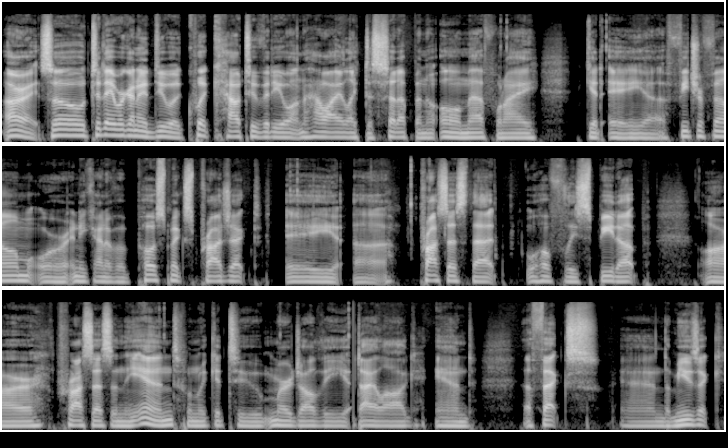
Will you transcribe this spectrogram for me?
All right, so today we're going to do a quick how-to video on how I like to set up an OMF when I get a uh, feature film or any kind of a post-mix project, a uh, process that will hopefully speed up our process in the end when we get to merge all the dialogue and effects and the music.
